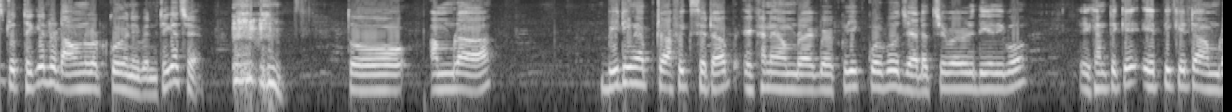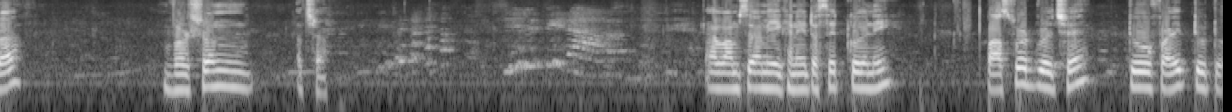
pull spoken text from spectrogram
স্টোর থেকে এটা ডাউনলোড করে নেবেন, ঠিক আছে? তো আমরা বিডি ম্যাপ ট্রাফিক সেট এখানে আমরা একবার ক্লিক করব জ্যাডার চেবার দিয়ে দিব। এখান থেকে এপিকেটা আমরা ভার্সন আচ্ছা। আরামসে আমি এখানে এটা সেট করে নিই। পাসওয়ার্ড রয়েছে টু ফাইভ টু টু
